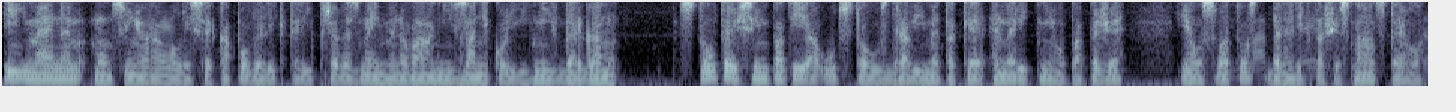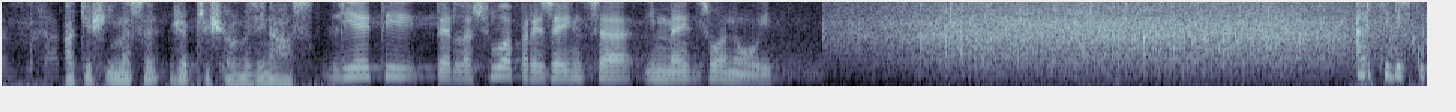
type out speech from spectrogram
i jménem monsignora Lorise Capovili, který převezme jmenování za několik dní v Bergamu. S toutéž sympatí a úctou zdravíme také emeritního papeže, jeho svatost Benedikta XVI. a těšíme se, že přišel mezi nás. lieti per la sua presenza in mezzo a noi. Arcibiskup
